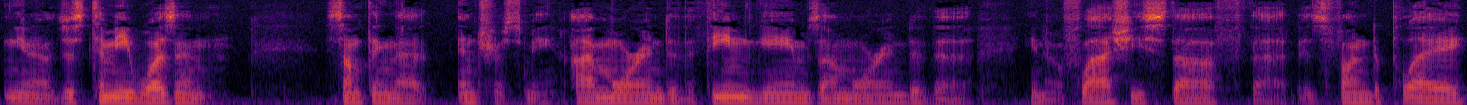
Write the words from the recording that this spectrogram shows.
you know, just to me wasn't something that interests me. I'm more into the themed games, I'm more into the, you know, flashy stuff that is fun to play.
